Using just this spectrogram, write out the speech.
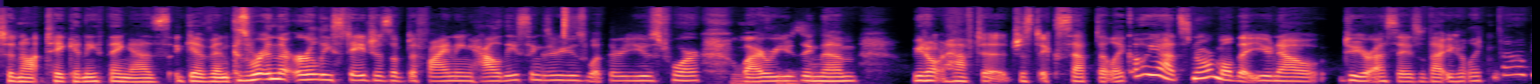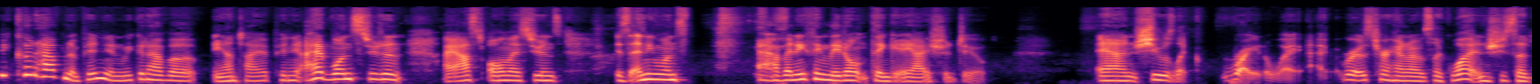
to not take anything as a given because we're in the early stages of defining how these things are used what they're used for why we're mm-hmm. using them we don't have to just accept that like oh yeah it's normal that you now do your essays without you're like no we could have an opinion. We could have a anti-opinion. I had one student i asked all my students is anyone have anything they don't think ai should do? And she was like right away I raised her hand. I was like what? And she said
